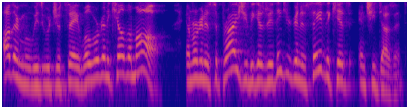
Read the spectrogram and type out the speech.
other movies which would say, "Well, we're going to kill them all." And we're going to surprise you because we think you're going to save the kids, and she doesn't.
